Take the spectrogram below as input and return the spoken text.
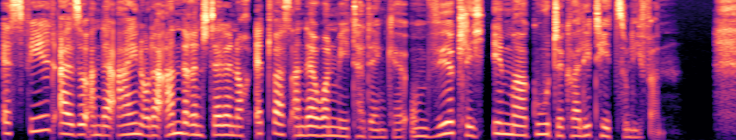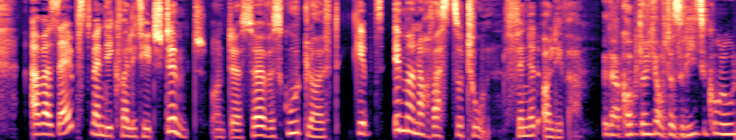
Es fehlt also an der ein oder anderen Stelle noch etwas an der One-Meter-Denke, um wirklich immer gute Qualität zu liefern. Aber selbst wenn die Qualität stimmt und der Service gut läuft, gibt's immer noch was zu tun, findet Oliver. Da kommt natürlich auch das Risiko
